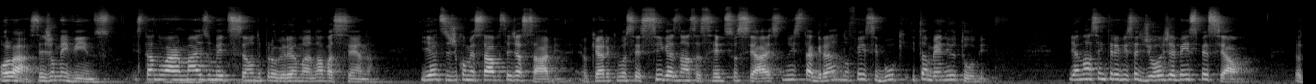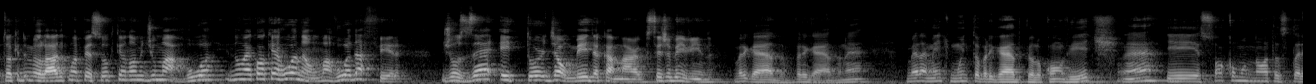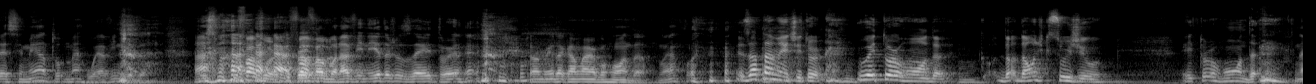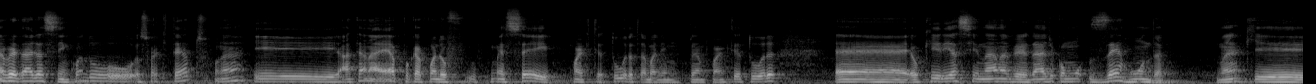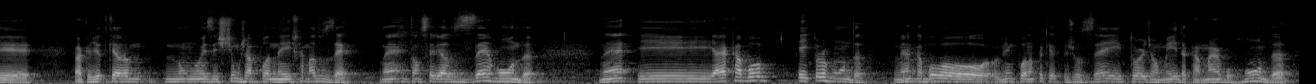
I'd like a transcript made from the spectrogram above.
Olá, sejam bem-vindos. Está no ar mais uma edição do programa Nova Cena. E antes de começar, você já sabe, eu quero que você siga as nossas redes sociais no Instagram, no Facebook e também no YouTube. E a nossa entrevista de hoje é bem especial. Eu estou aqui do meu lado com uma pessoa que tem o nome de uma rua, e não é qualquer rua não, uma rua da feira. José Heitor de Almeida Camargo. Seja bem-vindo. Obrigado, obrigado, né? Primeiramente, muito obrigado pelo convite, né? E só como nota de esclarecimento, não é rua, é avenida. por favor, por, por favor. Avenida José Heitor, né? Almeida Camargo Honda, né? Exatamente, Heitor. O Heitor Honda, da onde que surgiu? Heitor Honda, na verdade, assim, quando eu sou arquiteto, né? E até na época, quando eu comecei com arquitetura, trabalhei um tempo com arquitetura, é, eu queria assinar, na verdade, como Zé Honda né? que eu acredito que era, não, existia um japonês chamado Zé, né? então seria Zé Honda. Né? E aí acabou Heitor Honda, né? Uhum. acabou vinculando, porque José Heitor de Almeida Camargo Honda,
